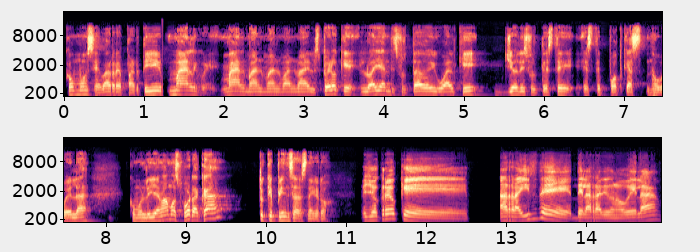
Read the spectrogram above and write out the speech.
¿Cómo se va a repartir? Mal, güey. Mal, mal, mal, mal, mal. Espero que lo hayan disfrutado igual que yo disfruté este, este podcast novela, como le llamamos por acá. ¿Tú qué piensas, negro? Pues Yo creo que a raíz de, de la radionovela,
